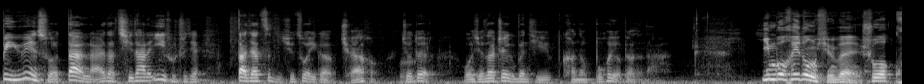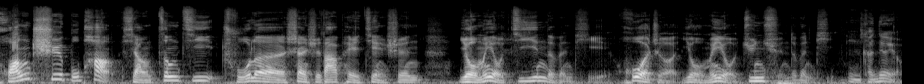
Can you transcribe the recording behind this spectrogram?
避孕所带来的其他的益处之间，大家自己去做一个权衡就对了。我觉得这个问题可能不会有标准答案。音波黑洞询问说：狂吃不胖想增肌，除了膳食搭配健身，有没有基因的问题，或者有没有菌群的问题？嗯，肯定有。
